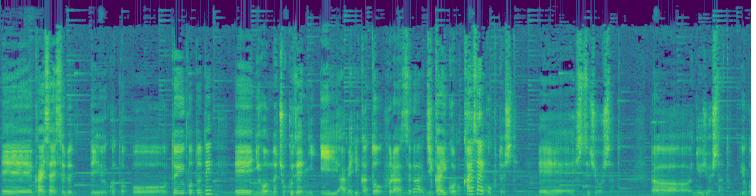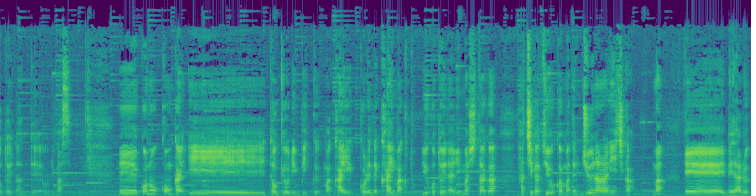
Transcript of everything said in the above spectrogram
えー、開催するっていうこと、ということで、えー、日本の直前にアメリカとフランスが次回以降の開催国として、えー、出場したとあ、入場したということになっております。えー、この今回、えー、東京オリンピック、まあ、これで開幕ということになりましたが、8月8日までの17日間、まあえー、メダル、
